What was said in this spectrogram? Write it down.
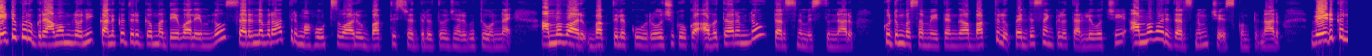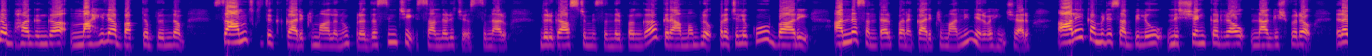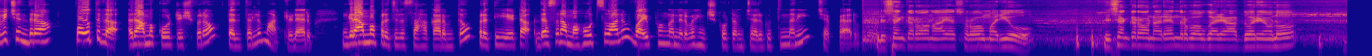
ఏటుకూరు గ్రామంలోని కనకదుర్గమ్మ దేవాలయంలో శరనవరాత్రి మహోత్సవాలు భక్తి శ్రద్ధలతో జరుగుతూ ఉన్నాయి. అమ్మవారు భక్తులకు రోజుకొక అవతారంలో దర్శనమిస్తున్నారు. కుటుంబ సమేతంగా భక్తులు పెద్ద సంఖ్యలో తరలివచ్చి అమ్మవారి దర్శనం చేసుకుంటున్నారు. వేడుకలో భాగంగా మహిళా భక్త బృందం సాంస్కృతిక కార్యక్రమాలను ప్రదర్శించి సందడి చేస్తున్నారు. దుర్గాష్టమి సందర్భంగా గ్రామంలో ప్రజలకు భారీ అన్న సంతర్పణ కార్యక్రమాన్ని నిర్వహించారు. ఆలయ కమిటీ సభ్యులు నిశంకర్రావు నాగేశ్వరరావు రవిచంద్ర పోతుల రామకోటేశ్వరరావు తదితరులు మాట్లాడారు. గ్రామ ప్రజల సహకారంతో ప్రతి ఏటా దసరా మహోత్సవాలు వైభవంగా నిర్వహించుకోవడం జరుగుతుందని చెప్పారు. నిశంకరావు నాగేశ్వరరావు మరియు నిశంకరావు నరేంద్రబాబు గారి ఆధ్వర్యంలో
